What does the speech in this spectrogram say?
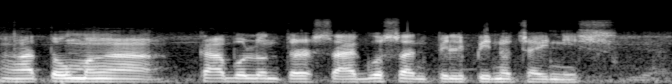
ang atong mga ka-volunteers sa Agusan Filipino Chinese. Yes.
